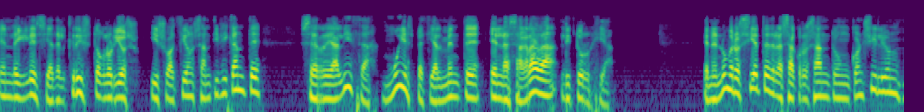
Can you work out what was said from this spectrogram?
en la Iglesia del Cristo glorioso y su acción santificante se realiza muy especialmente en la sagrada liturgia. En el número 7 de la Sacrosantum Concilium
